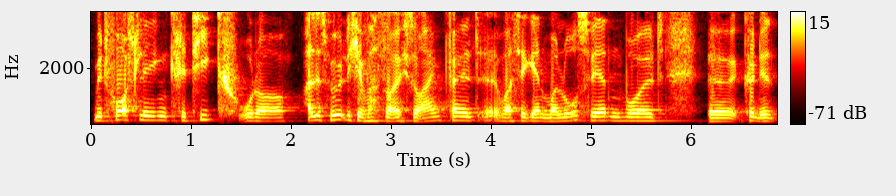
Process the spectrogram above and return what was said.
mit Vorschlägen, Kritik oder alles Mögliche, was euch so einfällt, äh, was ihr gerne mal loswerden wollt, äh, könnt ihr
